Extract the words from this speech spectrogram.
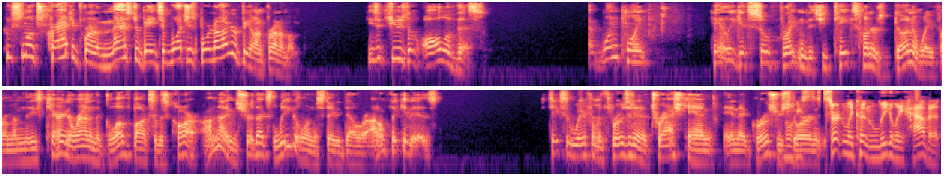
Who smokes crack in front of him, masturbates, and watches pornography on front of him? He's accused of all of this At one point, Hallie gets so frightened that she takes Hunter's gun away from him that he's carrying around in the glove box of his car. I'm not even sure that's legal in the state of Delaware. I don't think it is. She takes it away from him, throws it in a trash can in a grocery Well, store. he and- certainly couldn't legally have it.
